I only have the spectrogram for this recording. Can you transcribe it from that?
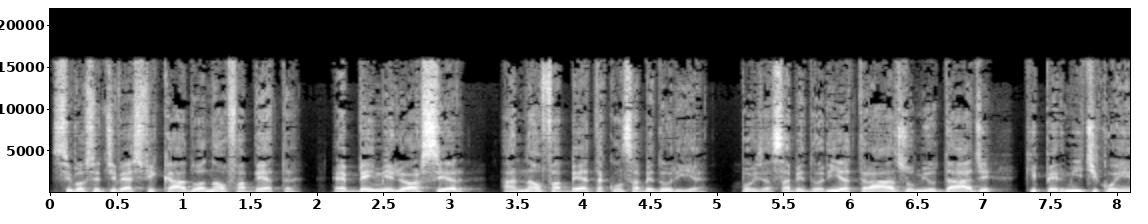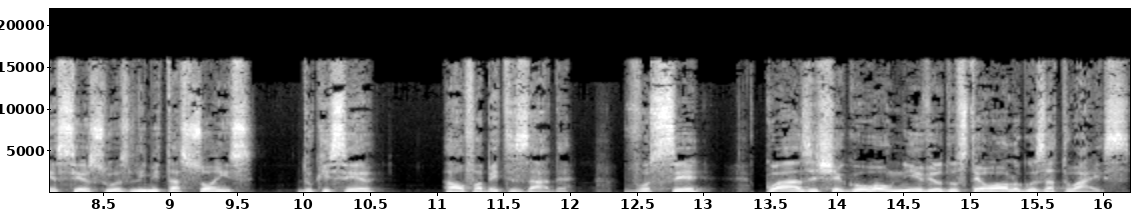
se você tivesse ficado analfabeta? É bem melhor ser analfabeta com sabedoria, pois a sabedoria traz humildade que permite conhecer suas limitações do que ser alfabetizada. Você quase chegou ao nível dos teólogos atuais.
